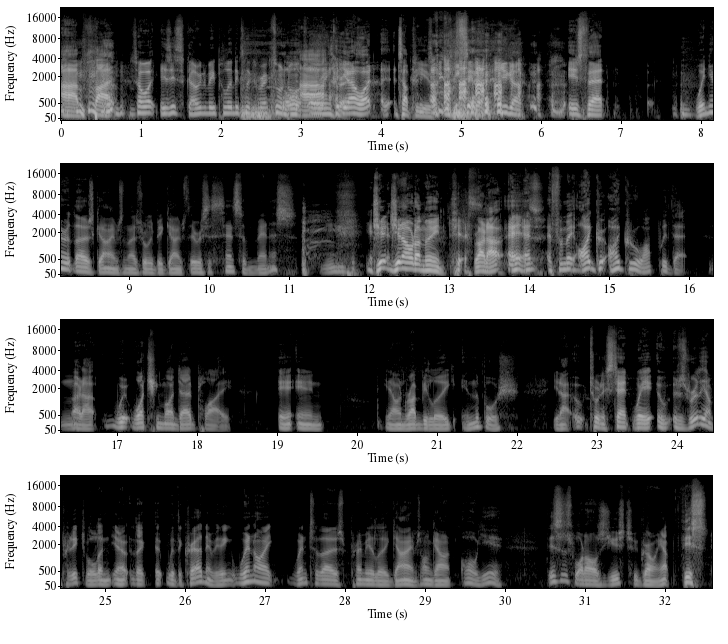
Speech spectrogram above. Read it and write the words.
Um, but So what, is this going to be politically correct or not? uh, you know what? It's up to you. You go. is that when you're at those games and those really big games, there is a sense of menace. do, you- do you know what I mean? Yes. Right. And, Yes. and for me, I grew, I grew up with that. Mm. Right. Uh, watching my dad play in, in, you know, in rugby league in the bush. You know, to an extent where it it was really unpredictable, and you know, the, with the crowd and everything. When I went to those Premier League games, I'm going, oh yeah, this is what I was used to growing up. This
